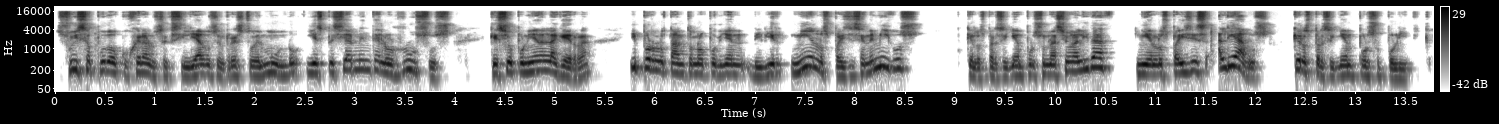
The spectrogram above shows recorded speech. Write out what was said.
Suiza pudo acoger a los exiliados del resto del mundo y especialmente a los rusos que se oponían a la guerra y por lo tanto no podían vivir ni en los países enemigos, que los perseguían por su nacionalidad, ni en los países aliados, que los perseguían por su política.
